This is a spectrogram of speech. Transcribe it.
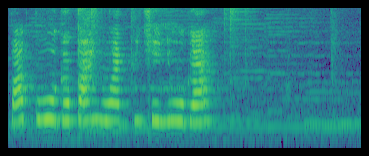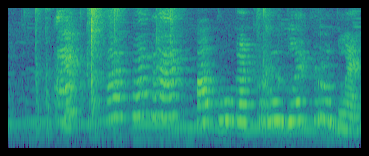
Папуга поет, печенюга. А, Папуга круглая-круглая.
